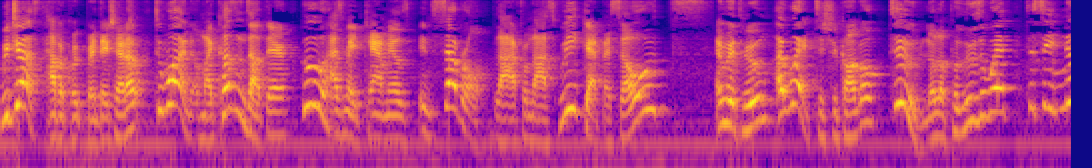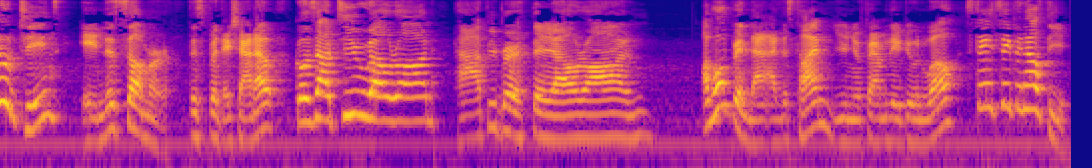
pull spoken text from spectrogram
We just have a quick birthday shout out to one of my cousins out there who has made cameos in several Live from Last Week episodes, and with whom I went to Chicago to Lollapalooza with to see NewJeans in the summer. This birthday shout out goes out to you, Elron. Happy birthday, Elron. I'm hoping that at this time you and your family are doing well, staying safe and healthy,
